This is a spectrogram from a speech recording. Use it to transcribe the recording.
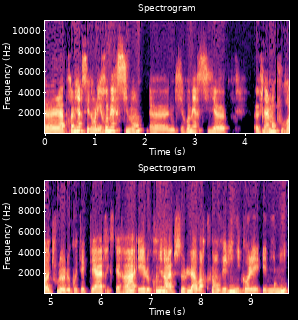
Euh, la première, c'est dans les remerciements. donc, il remercie finalement pour tout le, côté théâtre, etc. Et le premier dans l'absolu à avoir cru en Véli, Nicolet et Mimi,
